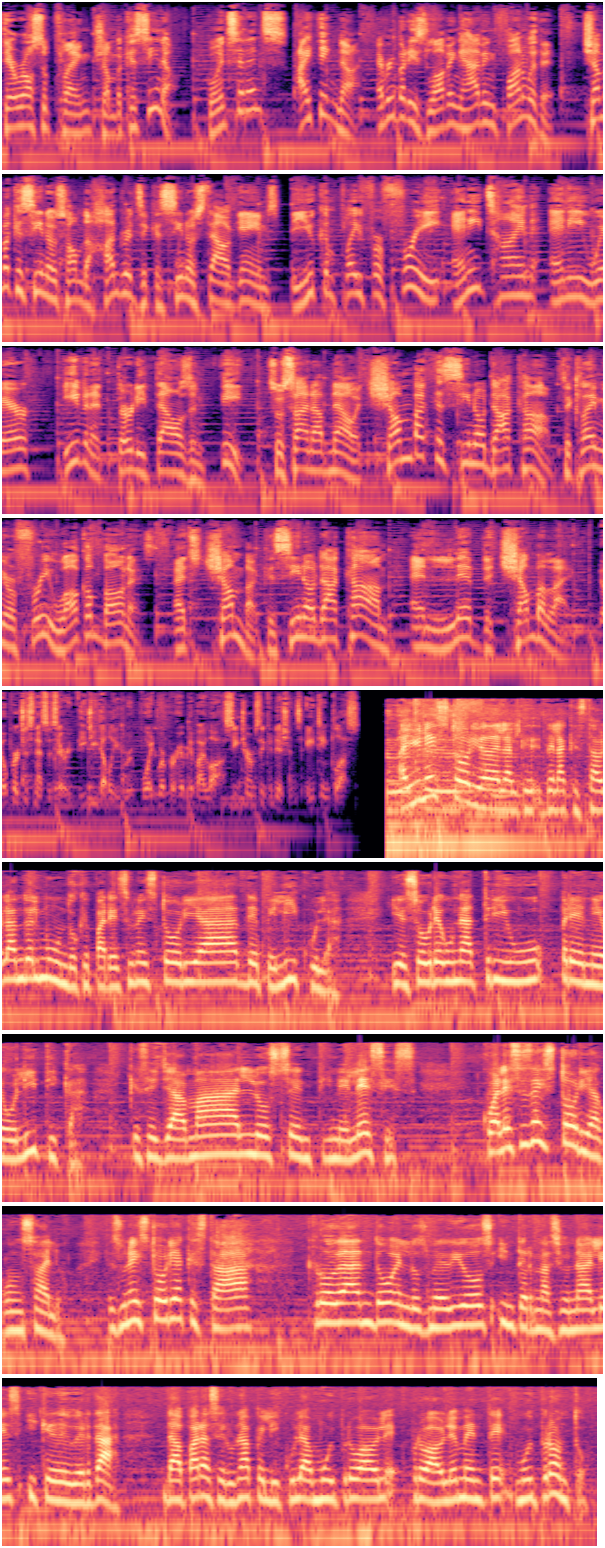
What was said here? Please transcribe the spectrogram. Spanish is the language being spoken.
They were also playing Chumba Casino. Coincidence? I think not. Everybody's loving having fun with it. Chumba Casino is home to hundreds of casino style games that you can play for free anytime, anywhere, even at 30,000 feet. So sign up now at chumbacasino.com to claim your free welcome bonus. That's chumbacasino.com and live the Chumba life. No purchase necessary. BGW. Void were prohibited by law. See terms and conditions. 18 plus. Hay una historia de la, que, de la que está hablando el mundo que parece una historia de película y es sobre una tribu preneolítica que se llama los sentineleses. ¿Cuál es esa historia, Gonzalo? Es una historia que está rodando en los medios internacionales y que de verdad da para hacer una película muy probable, probablemente muy pronto.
